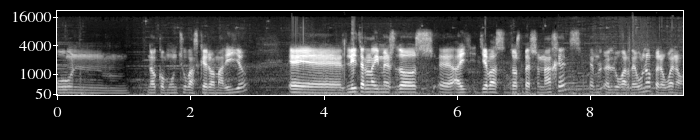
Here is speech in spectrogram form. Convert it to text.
un no como un chubasquero amarillo. Eh, Little Nightmares 2, eh, ahí llevas dos personajes en lugar de uno, pero bueno,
